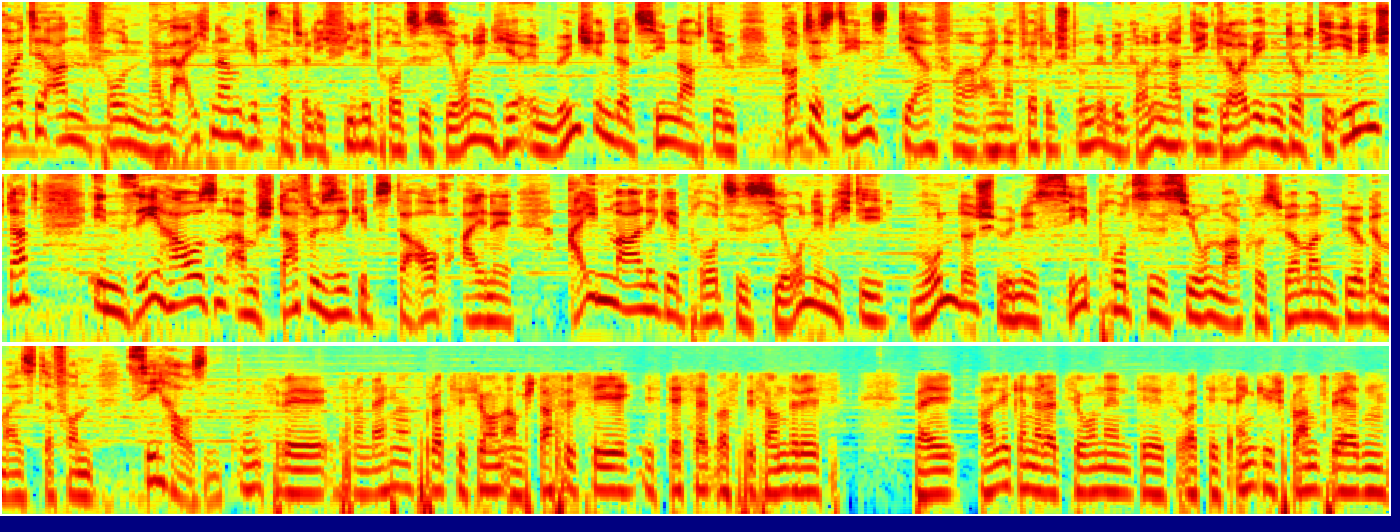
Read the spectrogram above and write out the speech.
Heute an Frohen Leichnam gibt es natürlich viele Prozessionen hier in München. Da ziehen nach dem Gottesdienst, der vor einer Viertelstunde begonnen hat, die Gläubigen durch die Innenstadt. In Seehausen am Staffelsee gibt es da auch eine einmalige Prozession, nämlich die wunderschöne Seeprozession. Markus Hörmann, Bürgermeister von Seehausen. Unsere Fronleichnamsprozession am Staffelsee ist deshalb was Besonderes, weil alle Generationen des Ortes eingespannt werden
